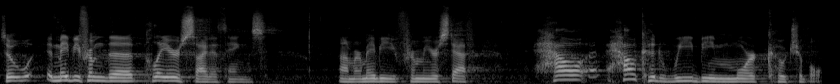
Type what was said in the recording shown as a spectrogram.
So maybe from the players' side of things, um, or maybe from your staff, how, how could we be more coachable?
